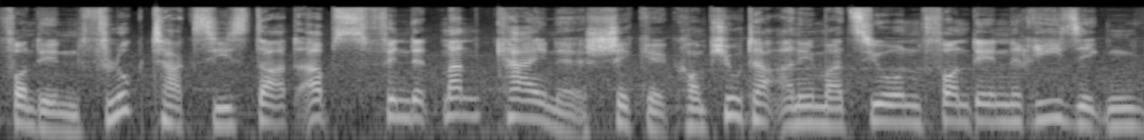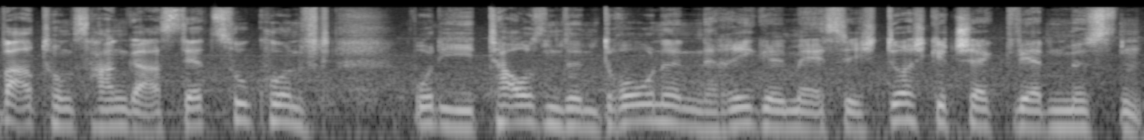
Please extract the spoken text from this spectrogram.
Von den Flugtaxi-Startups findet man keine schicke Computeranimation von den riesigen Wartungshangars der Zukunft, wo die tausenden Drohnen regelmäßig durchgecheckt werden müssten.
